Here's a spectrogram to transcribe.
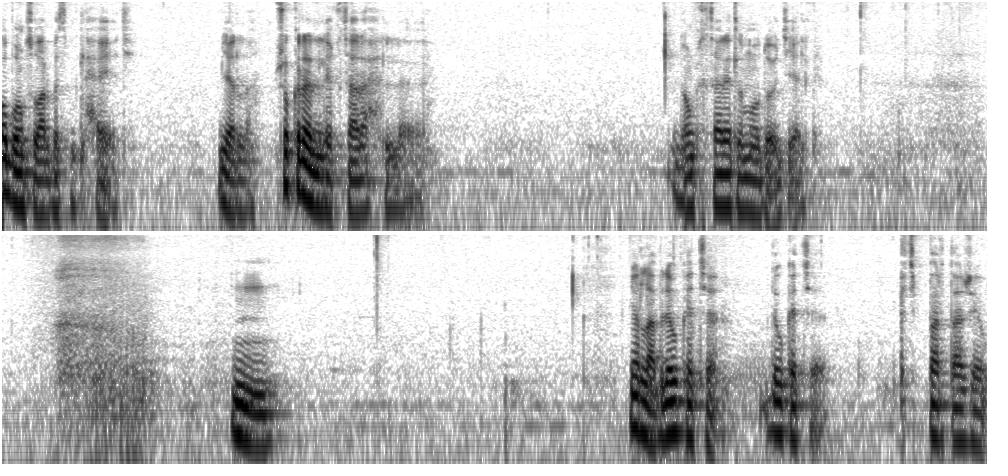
أو bonsoir بسمة الحياة يلا. شكرا اللي اقترح ال... donc اختاريت الموضوع ديالك مم. يلا بداو كت بداو كت كتبارطاجيو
